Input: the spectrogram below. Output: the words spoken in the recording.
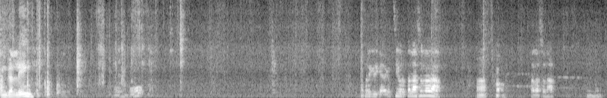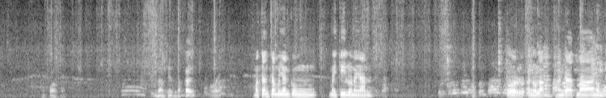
ang galing. Agad siguro talaso na na. Ha? Oo. Talaso na. Ano? Ako ako. Natin lakay. Matsansa mo yan kung may kilo na yan. Or ano lang, hanggat maano mo.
